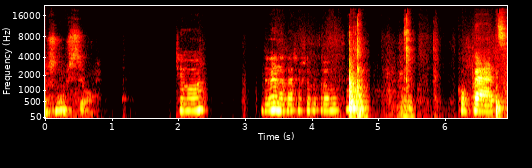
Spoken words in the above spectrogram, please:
практично все. Чого? Диви, Наташа, що тут робиться? Купець.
